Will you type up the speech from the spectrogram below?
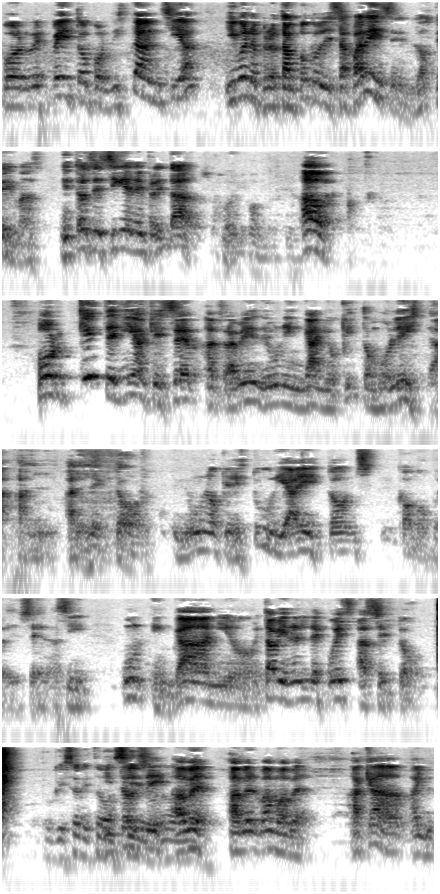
por respeto, por distancia y bueno, pero tampoco desaparecen los temas, entonces siguen enfrentados. Ahora, ¿por qué tenía que ser a través de un engaño? Que esto molesta al lector. Uno que estudia esto, ¿cómo puede ser así? Un engaño. Está bien, él después aceptó. Porque Isaac estaba Entonces, ciego, ¿no? a ver, a ver, vamos a ver. Acá hay-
